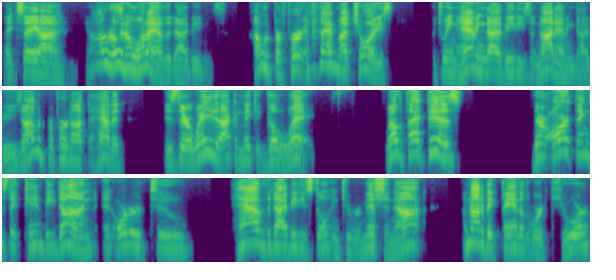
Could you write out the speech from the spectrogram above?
they'd say, uh, you know, I really don't want to have the diabetes. I would prefer if I had my choice between having diabetes and not having diabetes, I would prefer not to have it is there a way that I can make it go away? Well, the fact is, there are things that can be done in order to have the diabetes go into remission. Now, I'm not a big fan of the word cure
